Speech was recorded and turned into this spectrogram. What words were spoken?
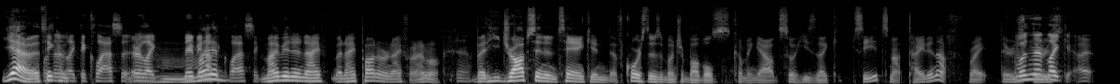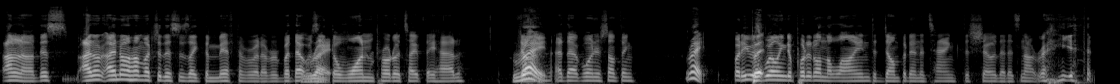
Yeah, I Wasn't think it like the classic, or like mm-hmm. maybe might not have- the classic. might be an, iP- an iPod or an iPhone. I don't know. Yeah. But he drops it in a tank, and of course, there's a bunch of bubbles coming out. So he's like, "See, it's not tight enough, right?" There's Wasn't that like I, I don't know this? I don't I know how much of this is like the myth or whatever, but that was Right. like the one prototype they had, right, at that point or something. right? But he was But- willing to put it on the line to dump it in a tank to show that it's not ready yet.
